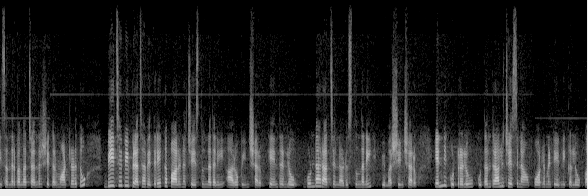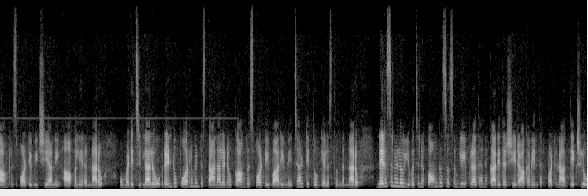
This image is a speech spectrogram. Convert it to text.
ఈ సందర్భంగా చంద్రశేఖర్ మాట్లాడుతూ బీజేపీ ప్రజా వ్యతిరేక పాలన చేస్తున్నదని ఆరోపించారు. కేంద్రంలో గుండా రాజ్యం నడుస్తుందని విమర్శించారు. ఎన్ని కుట్రలు కుతంత్రాలు చేసినా పార్లమెంట్ ఎన్నికల్లో కాంగ్రెస్ పార్టీ విజయాన్ని ఆపలేరన్నారు. ఉమ్మడి జిల్లాలో రెండు పార్లమెంటు స్థానాలను కాంగ్రెస్ పార్టీ భారీ మెజారిటీతో గెలుస్తుందన్నారు. నిరసనలో యువజన కాంగ్రెస్ అసెంబ్లీ ప్రధాన కార్యదర్శి రాఘవేందర్ పట్టణ అధ్యక్షులు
